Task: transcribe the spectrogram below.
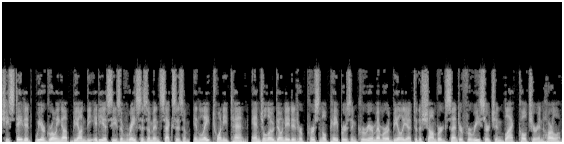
She stated, We are growing up beyond the idiocies of racism and sexism. In late 2010, Angelou donated her personal papers and career memorabilia to the Schomburg Center for Research in Black Culture in Harlem.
